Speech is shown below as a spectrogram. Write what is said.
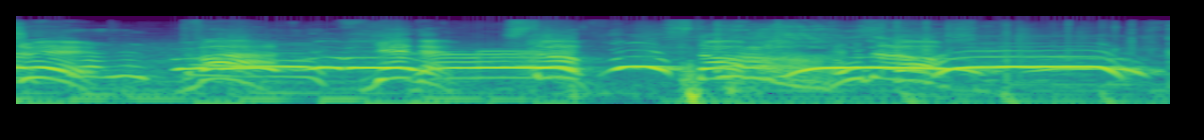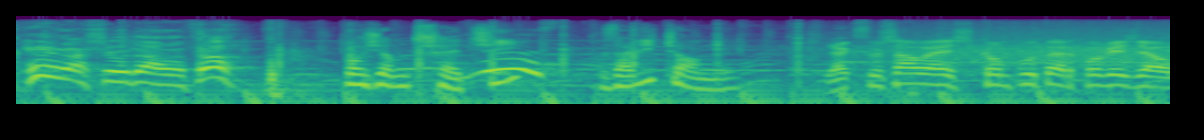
Trzy, dwa, jeden, stop! Stop! Udało Stop! się! Chyba się udało, co? Poziom trzeci zaliczony. Jak słyszałeś, komputer powiedział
